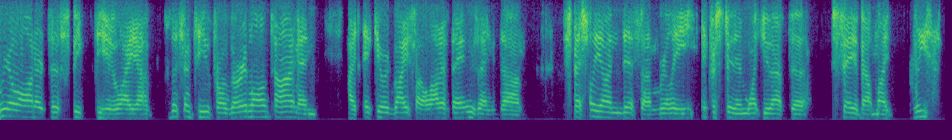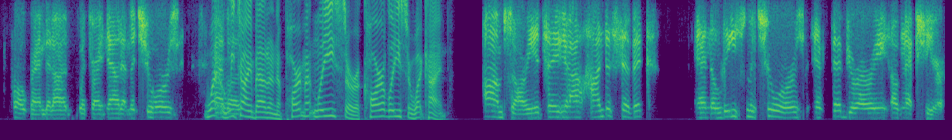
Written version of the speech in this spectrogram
real honor to speak to you. I uh, listened to you for a very long time, and I take your advice on a lot of things. And uh, especially on this. I'm really interested in what you have to say about my lease program that I'm with right now that matures. What are we a- talking about? An apartment lease or a car lease or what kind? I'm sorry, it's a uh, Honda Civic, and the lease matures in February of next year.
